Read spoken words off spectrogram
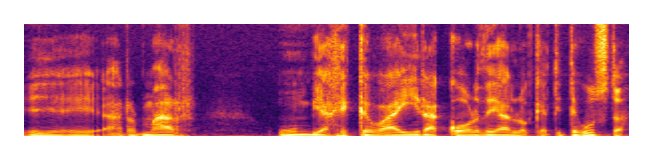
eh, armar un viaje que va a ir acorde a lo que a ti te gusta.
